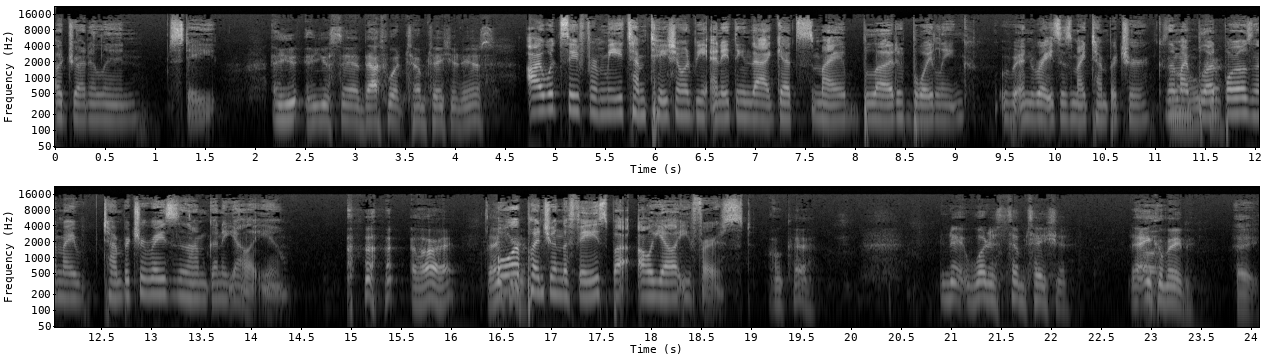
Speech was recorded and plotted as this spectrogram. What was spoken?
adrenaline state. And, you, and you're saying that's what temptation is? I would say for me, temptation would be anything that gets my blood boiling and raises my temperature. Because then Oh, my okay. blood boils and then my temperature raises, and I'm going to yell at you. All right. Thank or you. punch you in the face, but I'll yell at you first. Okay. Nick, what is temptation? The anchor Uh, baby. Hey,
